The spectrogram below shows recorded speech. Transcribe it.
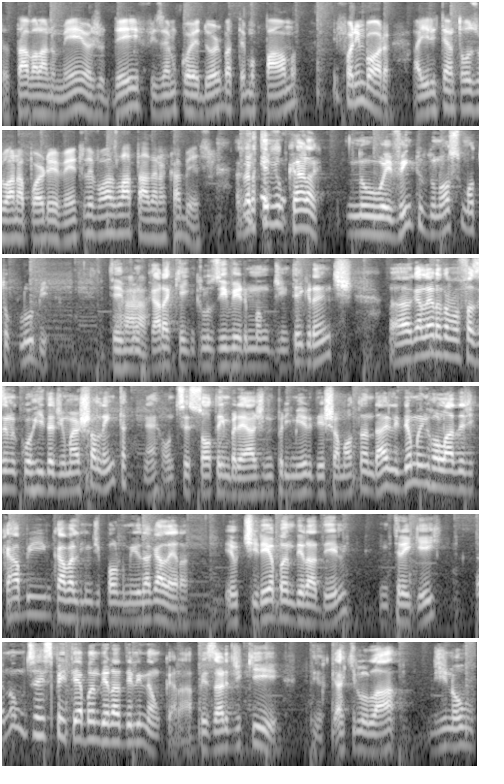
eu tava lá no meio, ajudei, fizemos corredor, batemos palma e foram embora. Aí ele tentou zoar na porta do evento e levou umas latadas na cabeça. Agora teve um cara no evento do nosso motoclube, teve ah. um cara que é inclusive irmão de integrante. A galera tava fazendo corrida de marcha lenta, né? Onde você solta a embreagem primeiro e deixa a moto andar. Ele deu uma enrolada de cabo e um cavalinho de pau no meio da galera. Eu tirei a bandeira dele, entreguei, eu não desrespeitei a bandeira dele, não, cara. Apesar de que aquilo lá, de novo,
